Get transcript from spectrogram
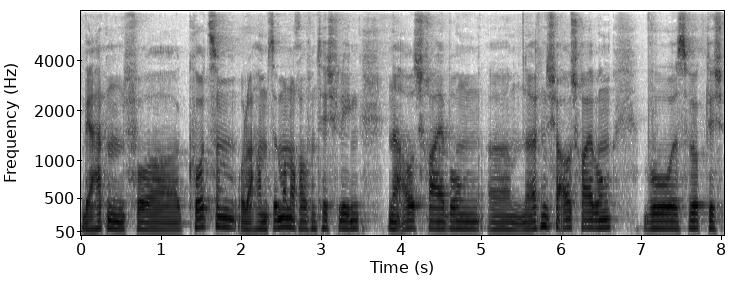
Wir hatten vor kurzem oder haben es immer noch auf dem Tisch liegen, eine Ausschreibung, ähm, eine öffentliche Ausschreibung, wo es wirklich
